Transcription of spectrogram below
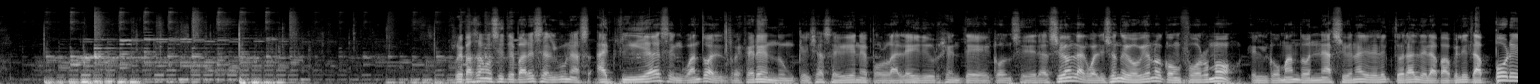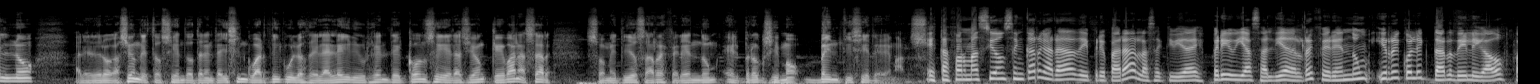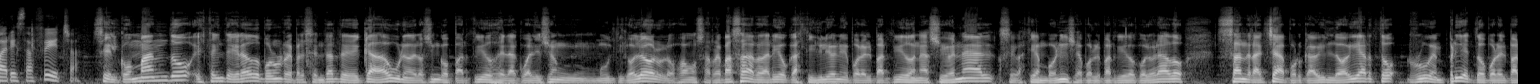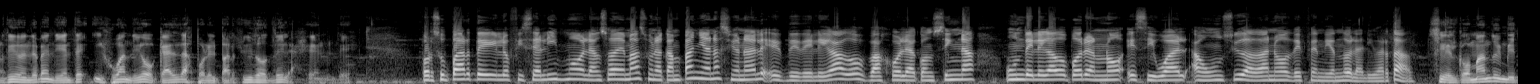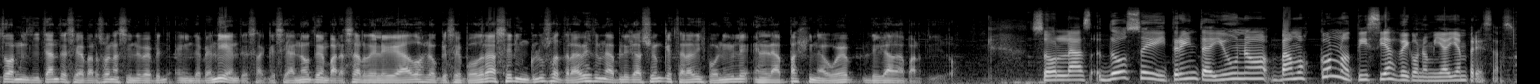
Repasamos, si te parece, algunas actividades en cuanto al referéndum que ya se viene por la ley de urgente consideración. La coalición de gobierno conformó el Comando Nacional Electoral de la Papeleta por el no a la derogación de estos 135 artículos de la ley de urgente consideración que van a ser sometidos a referéndum el próximo 27 de marzo. Esta formación se encargará de preparar las actividades previas al día del referéndum y recolectar delegados para esa fecha. Sí, el comando está integrado por un representante de cada uno de los cinco partidos de la coalición multicolor. Los vamos a repasar. Darío Castiglione por el Partido Nacional, Sebastián Bonilla por el Partido Colorado, Sandra Chá por Cabildo Abierto, Rubén Prieto por el Partido Independiente y Juan Diego Caldas por el Partido de la Gente. Por su parte, el oficialismo lanzó además una campaña nacional eh, de delegados bajo la consigna Un delegado por no es igual a un ciudadano defendiendo la libertad. Sí, el comando invitó a militantes y a personas independientes a que se anoten para ser delegados, lo que se podrá hacer incluso a través de una aplicación que estará disponible en la página web de cada partido. Son las 12 y 31. Vamos con noticias de economía y empresas.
